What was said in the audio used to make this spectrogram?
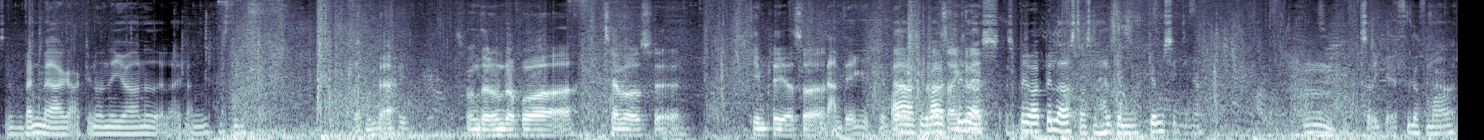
sådan et vandmærke noget nede i hjørnet, eller et eller andet? i den stil? Jeg kan mærke. Som om der er nogen, der prøver at tage vores øh, gameplay, og så... Nej, det er ikke. Det er bare, Ja, det er bare et ikke billede os. Altså, det er bare et billede af os, der er sådan halvt gennem, gennemsigtigt her. Mm. Så det ikke øh, fylder for meget.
